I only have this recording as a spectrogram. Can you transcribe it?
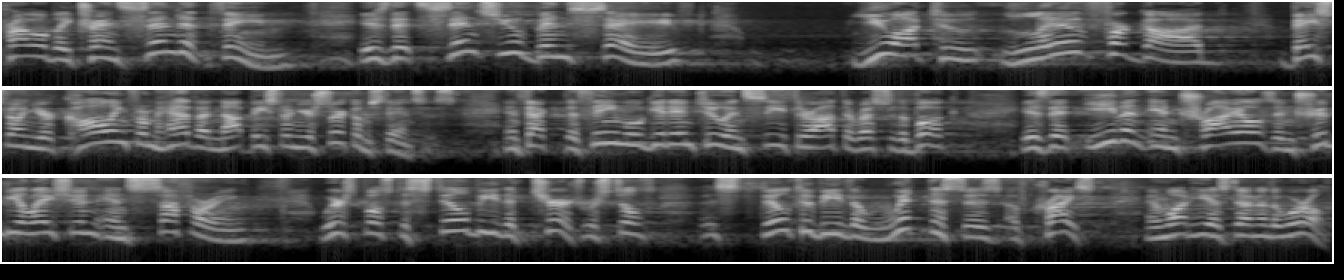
probably transcendent theme is that since you've been saved, you ought to live for God based on your calling from heaven, not based on your circumstances. In fact, the theme we'll get into and see throughout the rest of the book is that even in trials and tribulation and suffering, we're supposed to still be the church. We're still, still to be the witnesses of Christ and what he has done in the world.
